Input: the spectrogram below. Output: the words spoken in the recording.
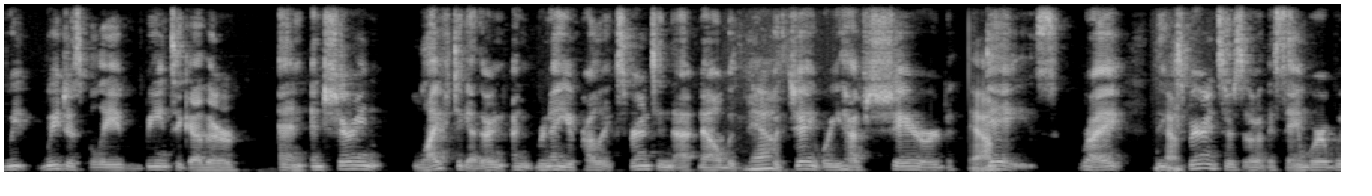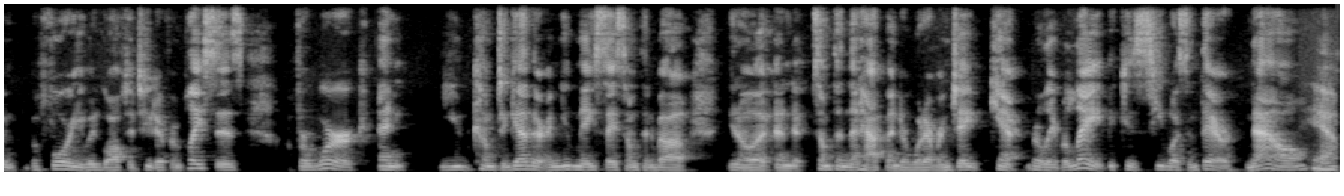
we we just believe being together and and sharing life together, and, and Renee, you're probably experiencing that now with Yeah. with Jay, where you have shared Yeah. days, right? The Yeah. experiences are the same. Where when before you would go off to two different places for work, and you'd come together, and you may say something about you know, and something that happened or whatever, and Jay can't really relate because he wasn't there. Now, Yeah.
